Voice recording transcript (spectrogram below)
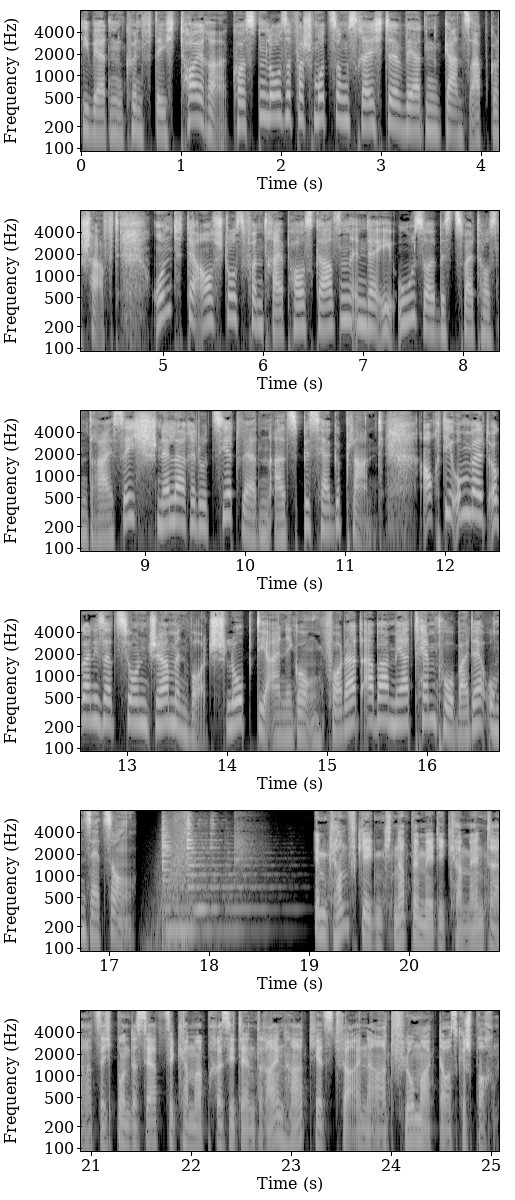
Die werden künftig teurer. Kostenlose Verschmutzungsrechte werden ganz abgeschafft. Und der Ausstoß von Treibhausgasen in der EU soll bis 2030 schneller reduziert werden als bisher geplant. Auch die Umweltorganisation Germanwatch lobt die Einigung, fordert aber mehr Tempo bei der Umsetzung. Im Kampf gegen knappe Medikamente hat sich Bundesärztekammerpräsident Reinhardt jetzt für eine Art Flohmarkt ausgesprochen.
